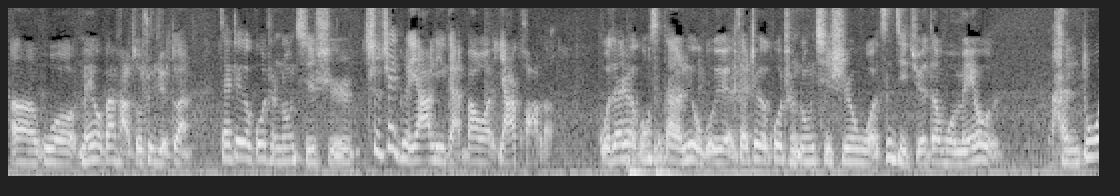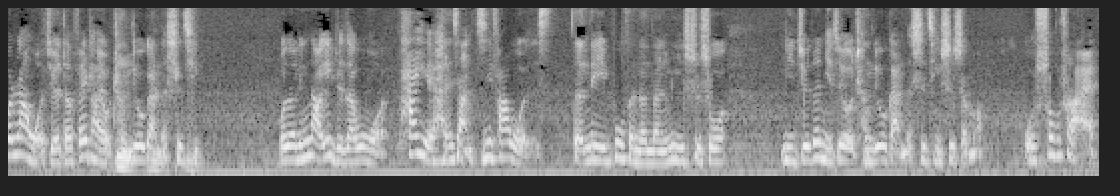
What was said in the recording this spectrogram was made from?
呃，我没有办法做出决断。在这个过程中，其实是这个压力感把我压垮了。我在这个公司待了六个月，在这个过程中，其实我自己觉得我没有很多让我觉得非常有成就感的事情。我的领导一直在问我，他也很想激发我的那一部分的能力，是说你觉得你最有成就感的事情是什么？我说不出来，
